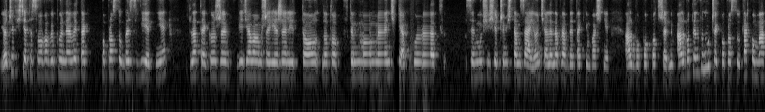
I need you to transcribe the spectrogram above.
I oczywiście te słowa wypłynęły tak po prostu bezwiednie, dlatego że wiedziałam, że jeżeli to, no to w tym momencie akurat syn musi się czymś tam zająć, ale naprawdę takim właśnie albo potrzebnym, albo ten wnuczek po prostu taką ma,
